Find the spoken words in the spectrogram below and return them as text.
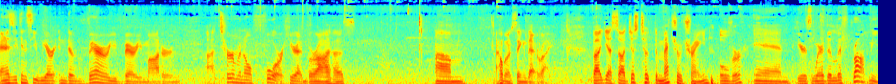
And as you can see, we are in the very, very modern uh, Terminal 4 here at Barajas. Um, I hope I'm saying that right. But yeah, so I just took the metro train over and here's where the lift brought me,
